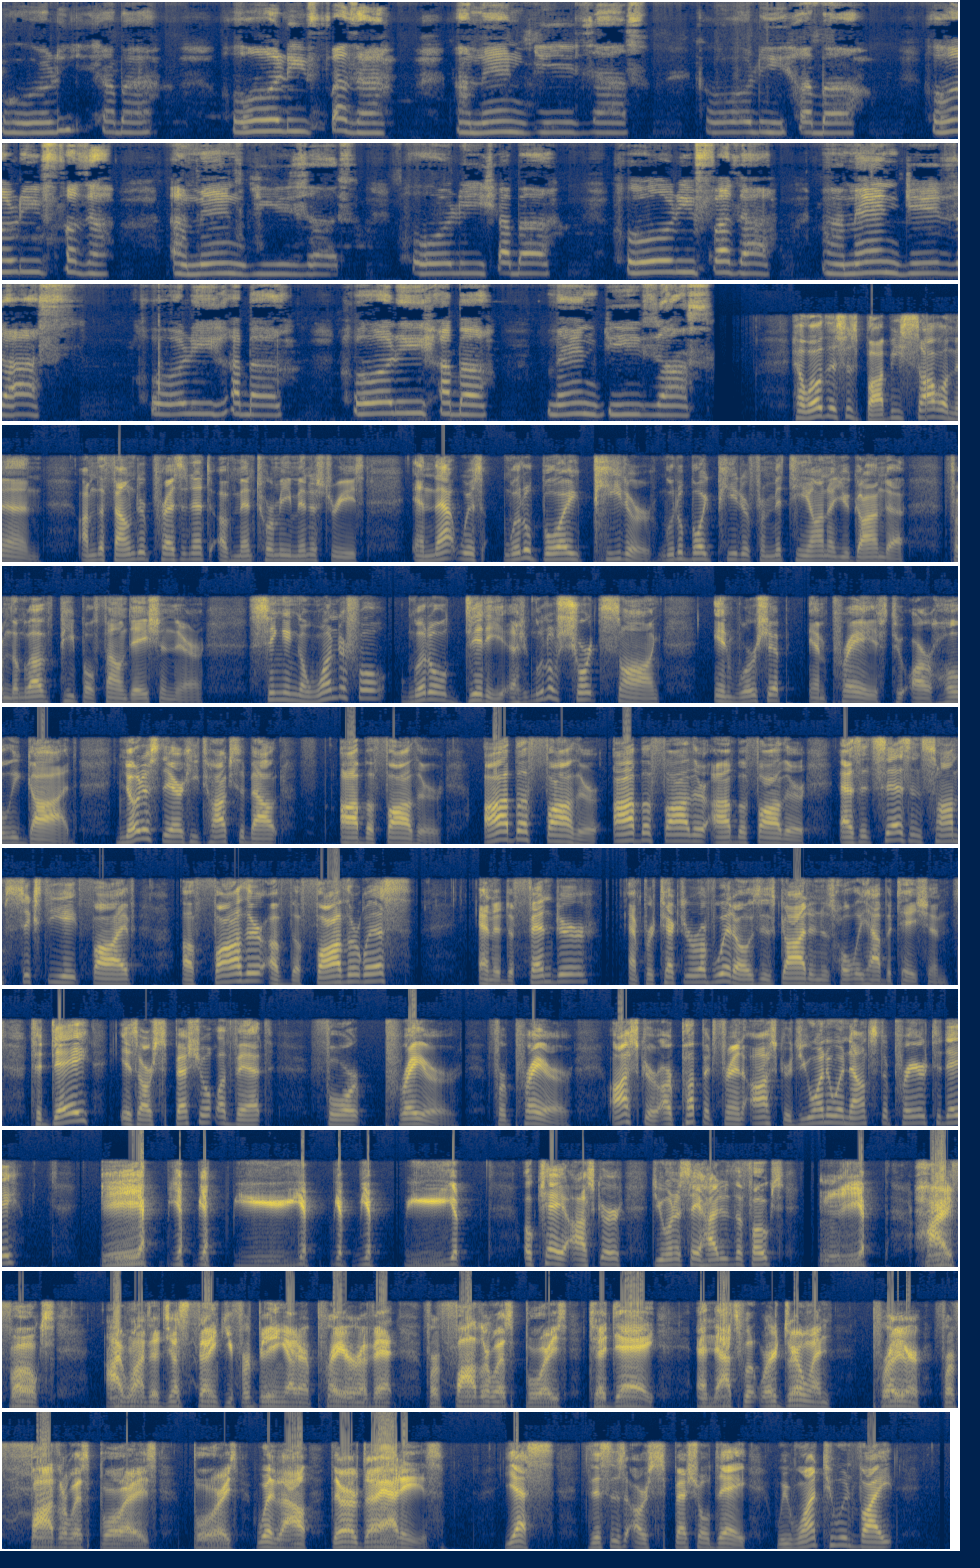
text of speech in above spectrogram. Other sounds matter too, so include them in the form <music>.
Holy Abba, Holy Father, Amen, Jesus. Holy Abba, Holy Father, Amen, Jesus. Holy Abba, Holy Father, Amen, Jesus. Holy Abba, Holy Abba, Amen, Jesus. Hello, this is Bobby Solomon. I'm the founder president of Mentor Me Ministries, and that was little boy Peter, little boy Peter from Mityana, Uganda, from the Love People Foundation there, singing a wonderful little ditty, a little short song in worship and praise to our holy God. Notice there he talks about Abba Father. Abba Father, Abba Father, Abba Father, as it says in Psalm 68 5, a father of the fatherless and a defender and protector of widows is God in his holy habitation. Today is our special event for prayer. For prayer. Oscar, our puppet friend Oscar, do you want to announce the prayer today? Yep, yep, yep, yep, yep, yep, yep. Okay, Oscar, do you want to say hi to the folks? Yep. Hi, folks. I want to just thank you for being at our prayer event for fatherless boys today. And that's what we're doing prayer for fatherless boys, boys without their daddies. Yes, this is our special day. We want to invite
